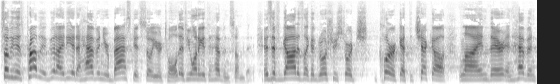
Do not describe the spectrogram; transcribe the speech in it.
Something that's probably a good idea to have in your basket, so you're told, if you want to get to heaven someday. As if God is like a grocery store ch- clerk at the checkout line there in heaven,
